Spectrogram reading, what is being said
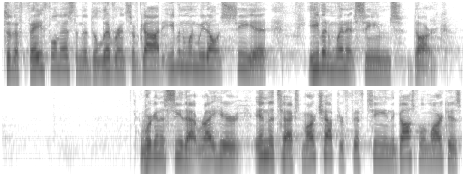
to the faithfulness and the deliverance of God, even when we don't see it, even when it seems dark. We're going to see that right here in the text, Mark chapter 15. The Gospel of Mark is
